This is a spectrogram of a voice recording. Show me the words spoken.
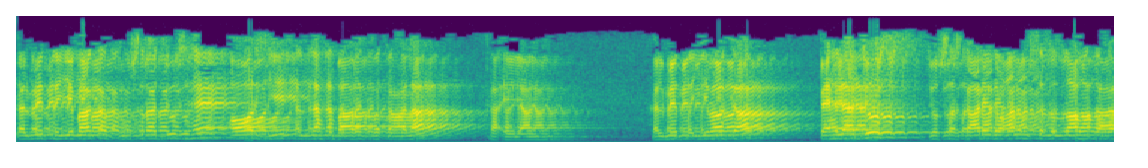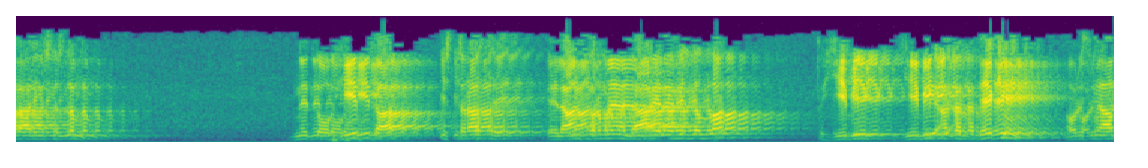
کلمہ طیبہ کا دوسرا جز ہے اور یہ اللہ تبارک و تعالی کا اعلان۔ ہے کلمہ طیبہ کا پہلا جز جو سرکار دو عالم صلی اللہ تعالی علیہ وسلم نے توحید کا اس طرح سے اعلان فرمایا، لا الہ الا اللہ، تو یہ بھی یہ بھی اگر دیکھیں اور اس میں آپ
